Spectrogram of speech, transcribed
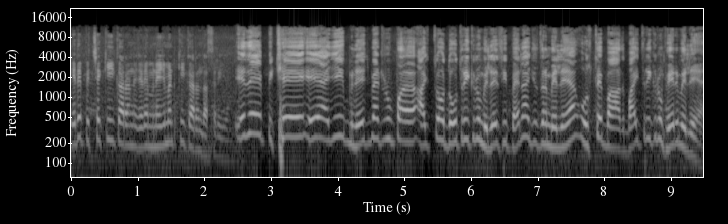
ਇਹਦੇ ਪਿੱਛੇ ਕੀ ਕਾਰਨ ਨੇ ਜਿਹੜੇ ਮੈਨੇਜਮੈਂਟ ਕੀ ਕਾਰਨ ਦੱਸ ਰਹੀ ਹੈ ਇਹਦੇ ਪਿੱਛੇ ਇਹ ਹੈ ਜੀ ਮੈਨੇਜਮੈਂਟ ਨੂੰ ਪ- ਅੱਜ ਤੋਂ 2 ਤਰੀਕ ਨੂੰ ਮਿਲੇ ਸੀ ਪਹਿਲਾਂ ਜਿੱਦਣ ਮਿਲੇ ਆ, ਉਸ ਤੋਂ ਬਾਅਦ 22 ਤਰੀਕ ਨੂੰ ਫੇਰ ਮਿਲੇ ਆ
